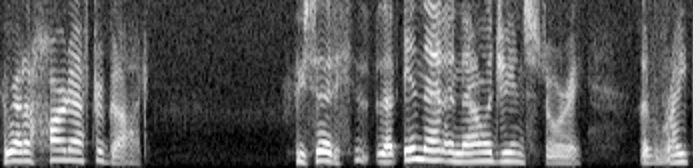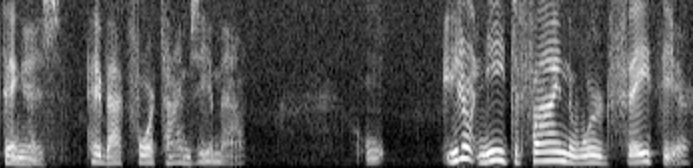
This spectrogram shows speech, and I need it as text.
who had a heart after God, who said that in that analogy and story, the right thing is pay back four times the amount. You don't need to find the word faith here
